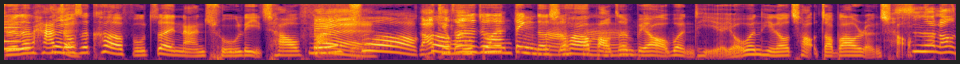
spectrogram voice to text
觉得他就是客服最难处理，超烦。没错，然后填完就是端最订的时候要保证不要有问题，有问题都吵找不到人吵。是啊，然后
